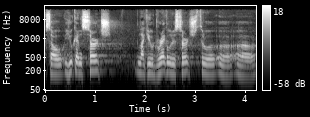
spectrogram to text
so you can search like you would regularly search through a,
